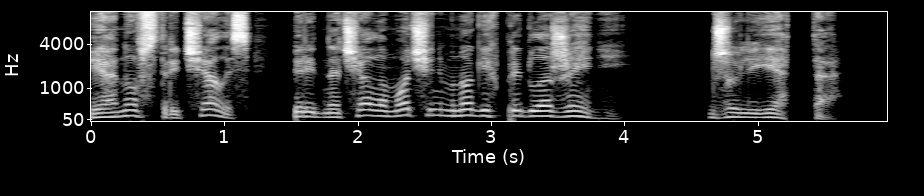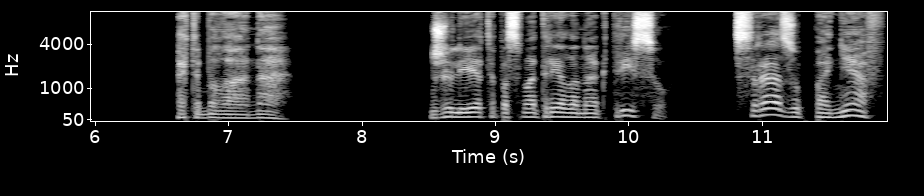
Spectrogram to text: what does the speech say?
и оно встречалось перед началом очень многих предложений. Джульетта. Это была она. Джульетта посмотрела на актрису, сразу поняв,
